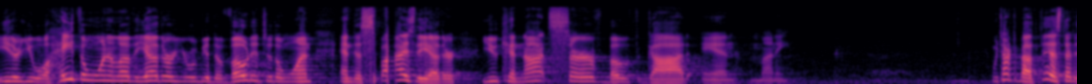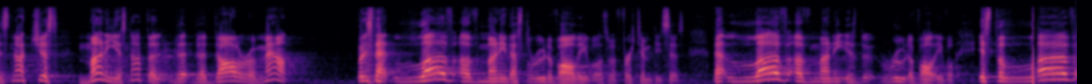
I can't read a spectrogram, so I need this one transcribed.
Either you will hate the one and love the other, or you will be devoted to the one and despise the other. You cannot serve both God and money. We talked about this that it's not just money, it's not the, the, the dollar amount, but it's that love of money that's the root of all evil. That's what 1 Timothy says. That love of money is the root of all evil. It's the love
